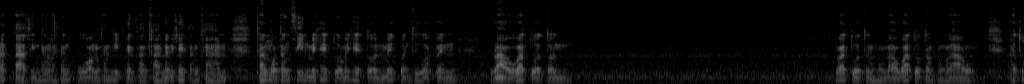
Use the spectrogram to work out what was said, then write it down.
นัตตาสิ่งทั้งหลายทั้งปวง ทั้งที่เป็นสังขารและไม่ใช่สังขารทั้งหมดทั้งสิ้นไม่ใช่ตัวไม่ใช่ตน ไม่ควรถือว่าเป็นเราว่าตัวตนว่าตัวตนของเราว่าตัวตนของเราอทุ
